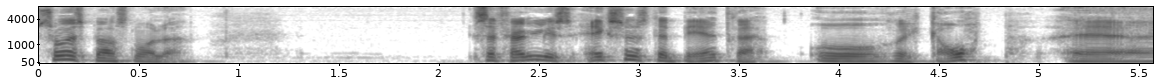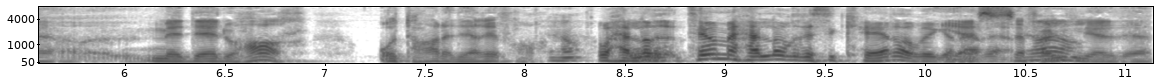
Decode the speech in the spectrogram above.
Så er spørsmålet Selvfølgelig, jeg syns det er bedre å rykke opp eh, med det du har, og ta det derifra. Ja. Og heller, til og med heller risikere å rykke Yes, ned. selvfølgelig er det det.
